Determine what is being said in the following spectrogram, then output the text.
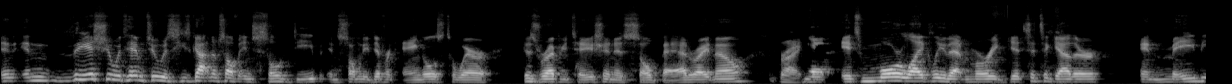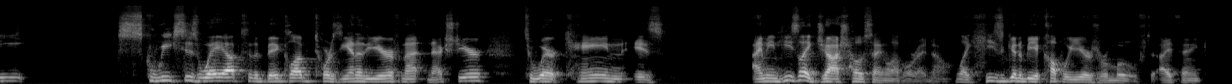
and, and the issue with him too is he's gotten himself in so deep in so many different angles to where his reputation is so bad right now Right. it's more likely that Murray gets it together and maybe squeaks his way up to the big club towards the end of the year, if not next year, to where Kane is. I mean, he's like Josh Ho-Sang level right now. Like he's going to be a couple years removed. I think.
